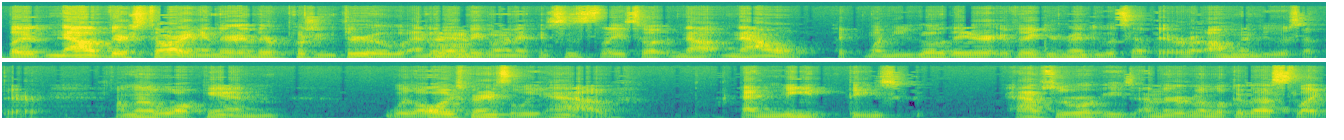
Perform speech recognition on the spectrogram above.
but now they're starting and they're they're pushing through and they're gonna be going there consistently. So now now like when you go there, if like, you're gonna do a set there, or I'm gonna do a set there, I'm gonna walk in with all the experience that we have and meet these absolute rookies, and they're gonna look at us like,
